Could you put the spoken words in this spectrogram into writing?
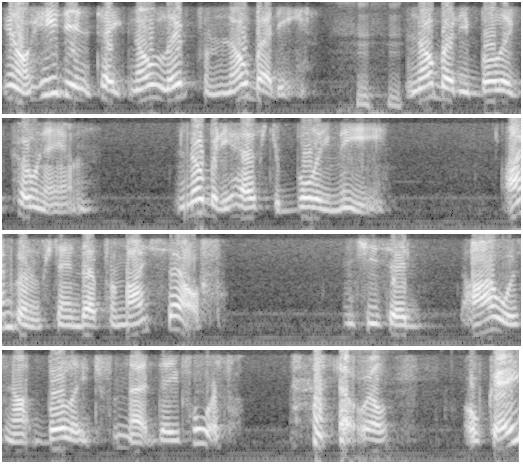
you know, he didn't take no lip from nobody. nobody bullied Conan. Nobody has to bully me. I'm going to stand up for myself." And she said, "I was not bullied from that day forth." I thought, well, okay,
